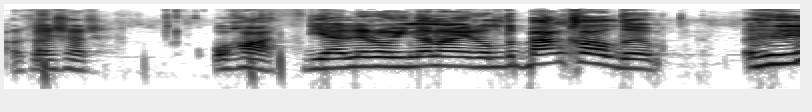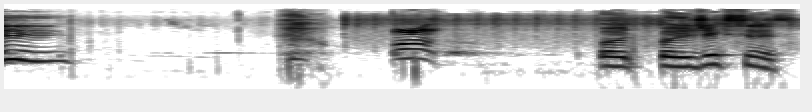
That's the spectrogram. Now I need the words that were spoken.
Arkadaşlar. Oha. Diğerleri oyundan ayrıldı. Ben kaldım. Öl öleceksiniz.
